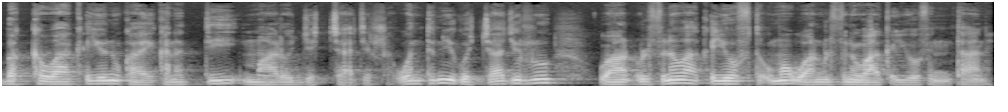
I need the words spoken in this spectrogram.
Bakka waaqayyo nu kaa'e kanatti maal hojjechaa jirra? Wanti nuyi gochaa jirru waan ulfina waaqayyoof ta'u moo waan ulfina waaqayyoof hin taane?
